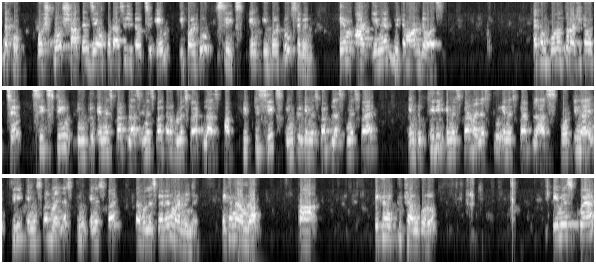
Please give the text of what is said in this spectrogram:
দেখো, প্রশ্ন সাথে যে অঙ্কটা আছে, সেটা হচ্ছে M equal to six M equal to seven M আর এন এর দুইটা মান দেওয়া আছে। এখন প্রদত্ত রাশিটা হচ্ছে sixteen into N square plus N square তার whole square plus fifty six into N square plus N square into three N square minus two N square plus forty nine three N square minus two N square তার হোল স্কোয়ার এর মান নির্ণয় এখানে আমরা এখানে একটু খেয়াল করো। M square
